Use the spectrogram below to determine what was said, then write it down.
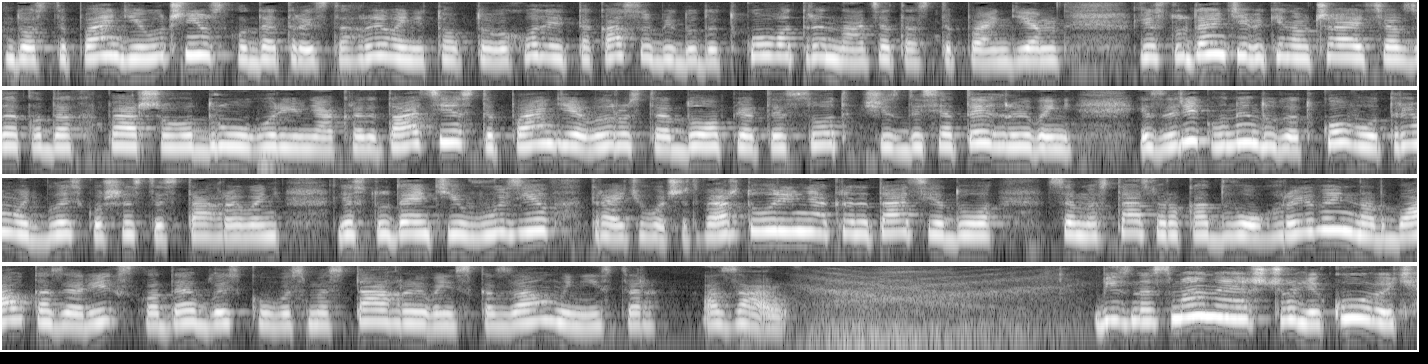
до стипендії учнів складе 300 гривень, тобто виходить така собі додаткова 13-та стипендія. Для студентів, які навчаються в закладах першого-другого рівня акредитації, стипендія виросте до 560 гривень. І за рік вони додатково отримують близько 600 гривень. Для студентів вузів 3-4 рівня акредитації до 742 гривень. Надбавка за рік складе близько 800 гривень, сказав міністр Азаров. Бізнесмени, що лікують,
